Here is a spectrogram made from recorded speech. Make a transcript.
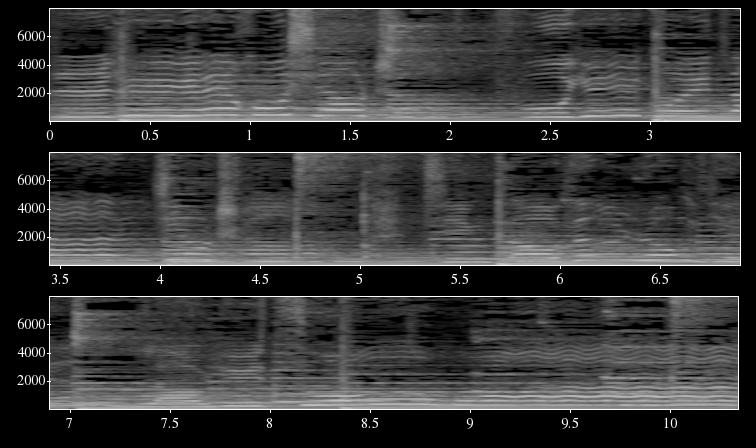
日与月互消长，不与贵难久长。今早的容颜，老于昨晚。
